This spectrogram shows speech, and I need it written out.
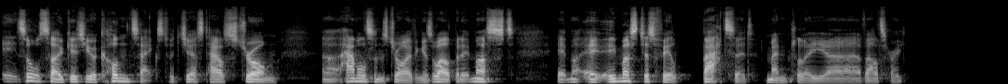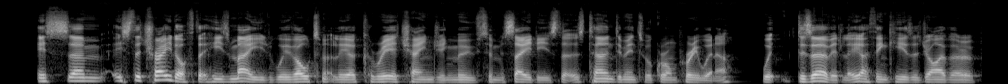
it also gives you a context for just how strong uh, Hamilton's driving as well. But it must it, it must just feel battered mentally, uh, Valtteri. It's um it's the trade off that he's made with ultimately a career changing move to Mercedes that has turned him into a Grand Prix winner. Which, deservedly, I think he is a driver of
